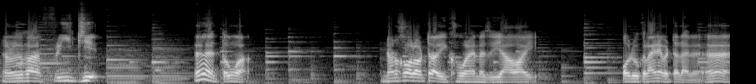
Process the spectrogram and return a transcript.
နောက်တစ်ခါ free gift အဲတော့ကနောက်တစ်ခါတော့တက်ပြီးခုံလိုက်မယ်ဆိုရပါပြီ auto ကလိုင်းနဲ့ပဲတက်လိုက်မယ်အဲဘယ်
